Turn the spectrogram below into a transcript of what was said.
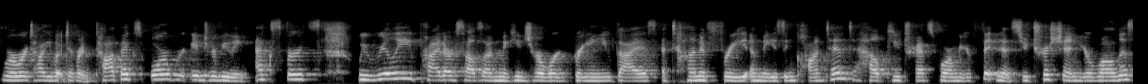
where we're talking about different topics or we're interviewing experts. We really pride ourselves on making sure we're bringing you guys a ton of free, amazing content to help you transform your fitness, nutrition, your wellness,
